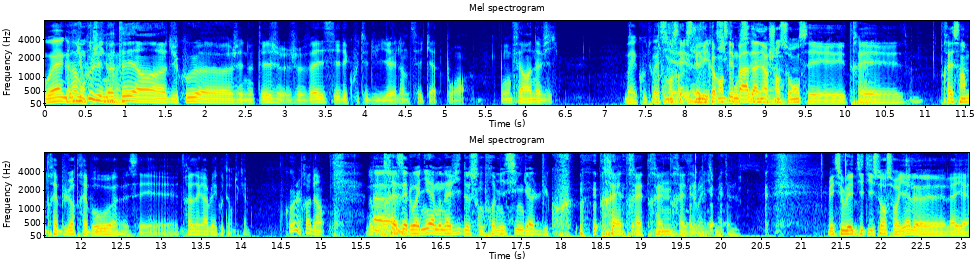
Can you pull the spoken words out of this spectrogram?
Ouais, grave. du coup tout j'ai ouais. noté hein, euh, du coup euh, j'ai noté je, je vais essayer d'écouter du Yel un de ces quatre pour pour me faire un avis. Bah écoute, ouais, Commencer- c'est- je vais commencer par la dernière euh, chanson, c'est très très simple, très pur, très beau, euh, c'est très agréable à écouter en tout cas. Cool. Très bien. Donc Euh, très éloigné à mon avis de son premier single du coup. Très très très Mm. très éloigné. Tu. Mais si vous voulez une petite histoire sur Yel, euh, là il a,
